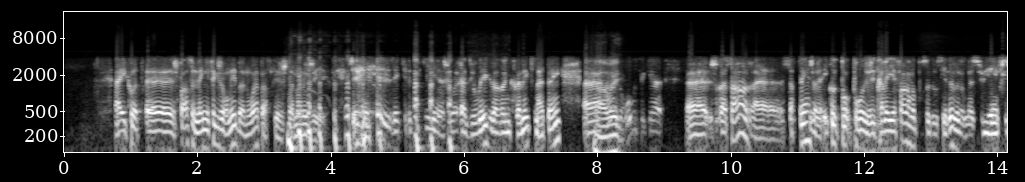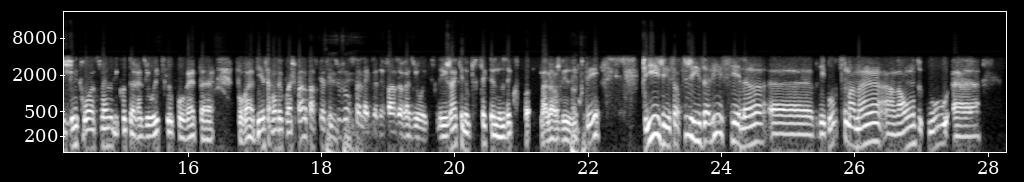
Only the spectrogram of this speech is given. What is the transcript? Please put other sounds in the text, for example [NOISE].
Ah, écoute, euh, je passe une magnifique journée, Benoît, parce que justement, j'ai, [LAUGHS] [LAUGHS] j'ai, critiqué Choix Radio X dans une chronique ce matin. Euh, ah, oui. Gros, c'est que euh, je ressors euh, certains. Je, écoute, pour, j'ai travaillé fort là, pour ce dossier-là. Je me suis infligé trois semaines d'écoute de Radio X là, pour être euh, pour bien savoir de quoi je parle, parce que c'est toujours ça l'acte de défense de Radio X. Les gens qui nous critiquent ne nous écoutent pas. Alors, je les ai écoutés. Puis j'ai sorti, j'ai isolé ici et là des beaux petits moments en ondes où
